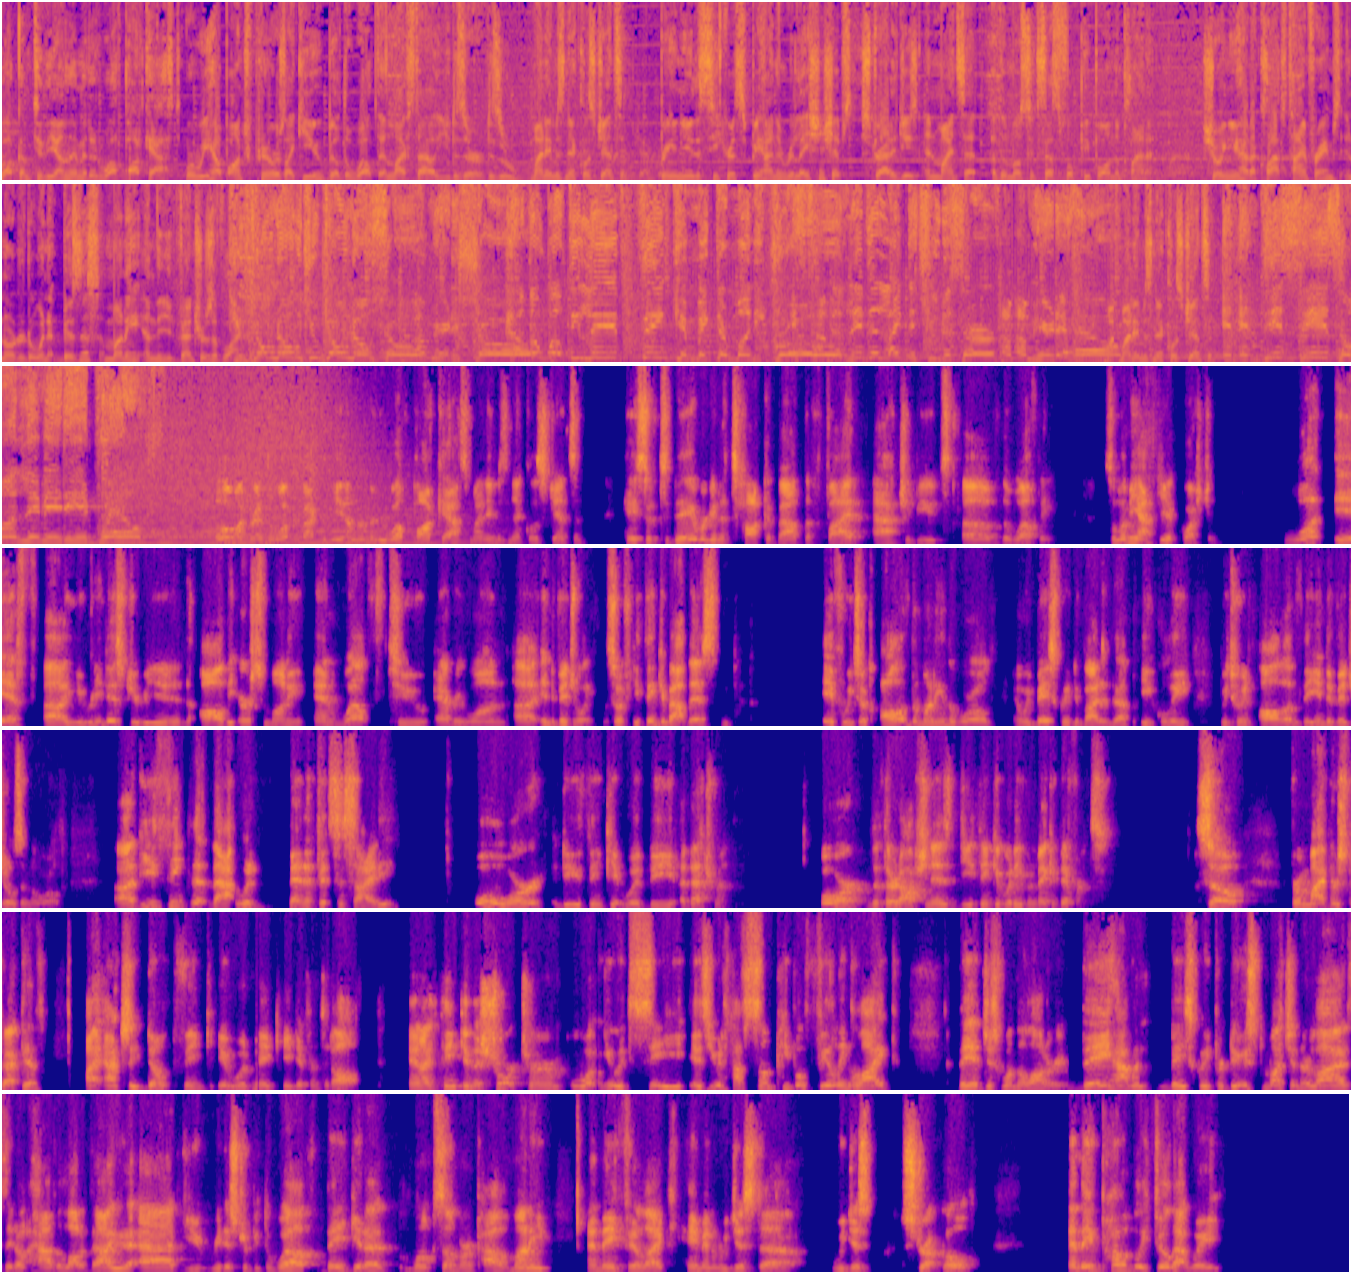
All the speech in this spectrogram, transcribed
Welcome to the Unlimited Wealth Podcast, where we help entrepreneurs like you build the wealth and lifestyle you deserve. deserve. My name is Nicholas Jensen, bringing you the secrets behind the relationships, strategies, and mindset of the most successful people on the planet. Showing you how to collapse timeframes in order to win at business, money, and the adventures of life. You don't know what you don't know, so I'm here to show how the wealthy live, think, and make their money grow. It's time to live the life that you deserve. I'm, I'm here to help. My, my name is Nicholas Jensen. And, and this is Unlimited Wealth. Hello, my friends, and welcome back to the Unlimited Wealth Podcast. My name is Nicholas Jensen. Hey, so today we're going to talk about the five attributes of the wealthy. So let me ask you a question. What if uh, you redistributed all the Earth's money and wealth to everyone uh, individually? So if you think about this, if we took all of the money in the world and we basically divided it up equally between all of the individuals in the world, uh, do you think that that would benefit society? Or do you think it would be a detriment? Or the third option is do you think it would even make a difference? So, from my perspective, I actually don't think it would make a difference at all. And I think in the short term, what you would see is you would have some people feeling like they had just won the lottery. They haven't basically produced much in their lives. They don't have a lot of value to add. You redistribute the wealth, they get a lump sum or a pile of money and they feel like, hey man, we just uh, we just struck gold, and they probably feel that way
